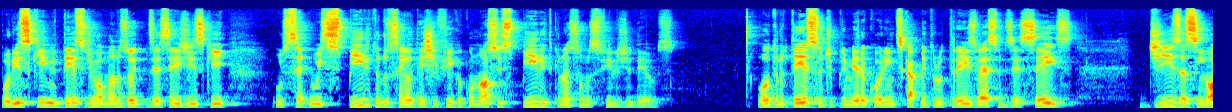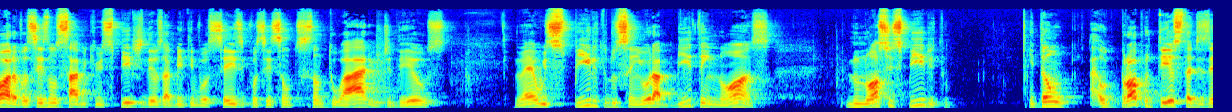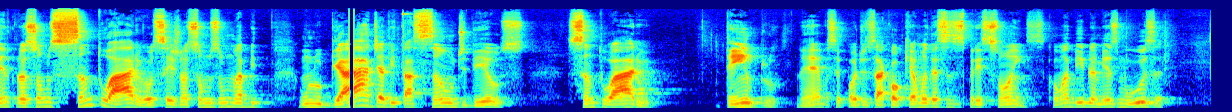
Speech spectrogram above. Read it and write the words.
Por isso que o texto de Romanos 8,16 diz que o, o Espírito do Senhor testifica com o nosso espírito que nós somos filhos de Deus. Outro texto de 1 Coríntios capítulo 3, verso 16, diz assim, Ora, vocês não sabem que o Espírito de Deus habita em vocês e que vocês são santuário de Deus? não é? O Espírito do Senhor habita em nós, no nosso espírito. Então, o próprio texto está dizendo que nós somos santuário, ou seja, nós somos um, um lugar de habitação de Deus, santuário, templo, né? Você pode usar qualquer uma dessas expressões, como a Bíblia mesmo usa.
